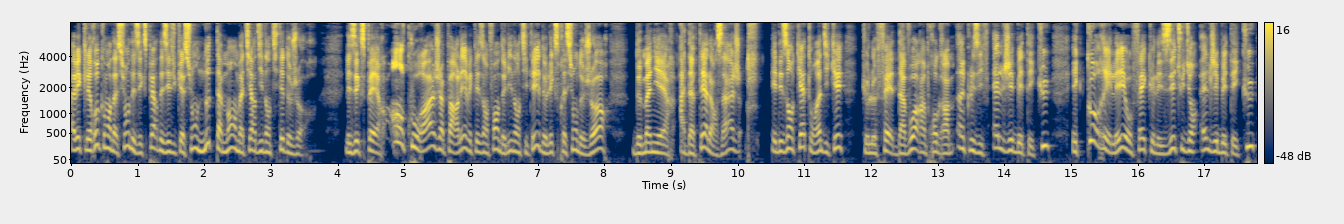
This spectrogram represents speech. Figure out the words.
avec les recommandations des experts des éducations, notamment en matière d'identité de genre. Les experts encouragent à parler avec les enfants de l'identité et de l'expression de genre de manière adaptée à leurs âges, et des enquêtes ont indiqué que le fait d'avoir un programme inclusif LGBTQ est corrélé au fait que les étudiants LGBTQ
